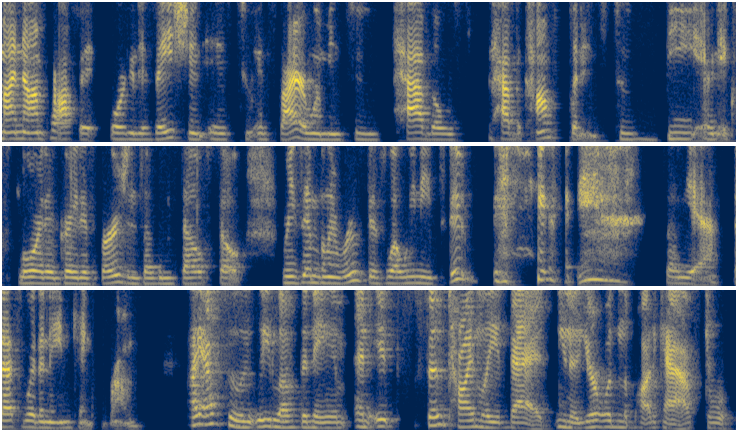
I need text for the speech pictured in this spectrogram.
my nonprofit organization is to inspire women to have those have the confidence to be and explore their greatest versions of themselves so resembling ruth is what we need to do so yeah that's where the name came from I absolutely love the name. And it's so timely that, you know, you're on the podcast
